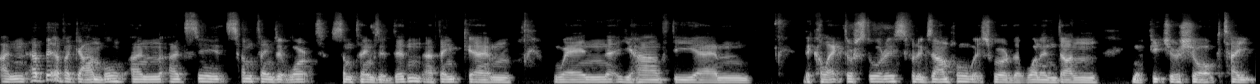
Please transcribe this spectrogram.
and a bit of a gamble and i'd say sometimes it worked sometimes it didn't. I think um, when you have the um, the collector stories for example which were the one and done you know, future shock type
